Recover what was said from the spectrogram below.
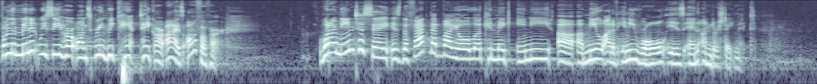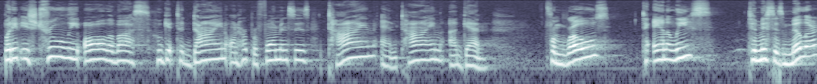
from the minute we see her on screen, we can't take our eyes off of her. What I mean to say is the fact that Viola can make any uh, a meal out of any role is an understatement but it is truly all of us who get to dine on her performances time and time again. From Rose to Annalise to Mrs. Miller,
